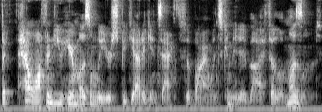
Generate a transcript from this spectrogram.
But how often do you hear Muslim leaders speak out against acts of violence committed by fellow Muslims?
